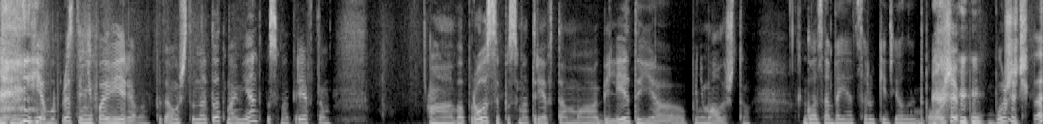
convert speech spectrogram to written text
я бы просто не поверила, потому что на тот момент, посмотрев там вопросы, посмотрев там а, билеты, я понимала, что Глаза боятся, руки делают. Боже, божечка,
